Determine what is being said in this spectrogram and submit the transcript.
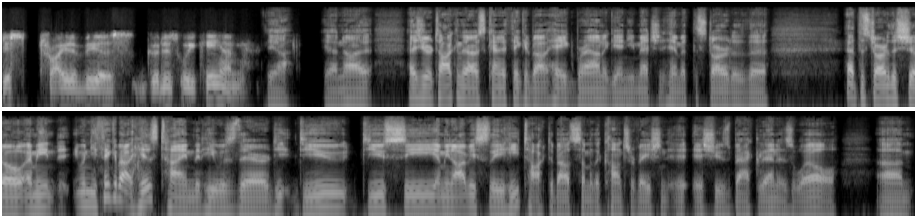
just try to be as good as we can. Yeah. Yeah. No, I, as you were talking there, I was kind of thinking about Haig Brown again. You mentioned him at the start of the, at the start of the show. I mean, when you think about his time that he was there, do, do you, do you see, I mean, obviously he talked about some of the conservation I- issues back then as well. Um,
